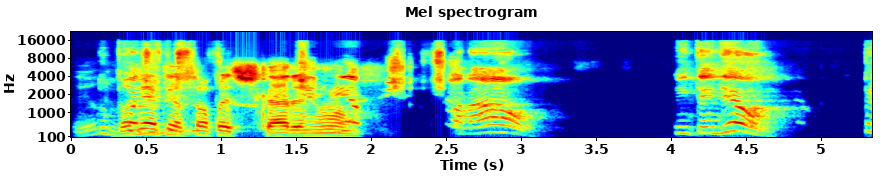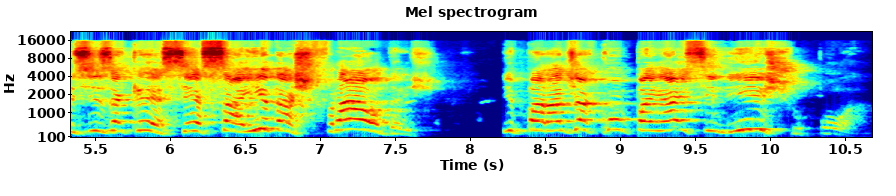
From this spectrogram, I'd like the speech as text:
Eu não dou nem atenção para esses caras. Institucional. Entendeu? Precisa crescer, sair das fraldas e parar de acompanhar esse lixo, porra.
